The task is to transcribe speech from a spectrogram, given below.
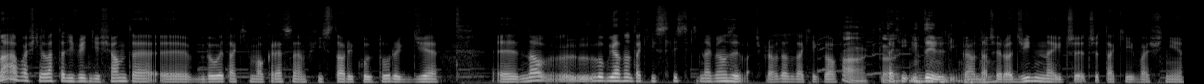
No a właśnie lata 90. Y, były takim okresem w historii kultury, gdzie no, lubiono takiej stylistyki nawiązywać, prawda, do takiego, tak, tak. takiej mhm, idylli, -hmm. prawda, czy rodzinnej, czy, czy takiej właśnie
